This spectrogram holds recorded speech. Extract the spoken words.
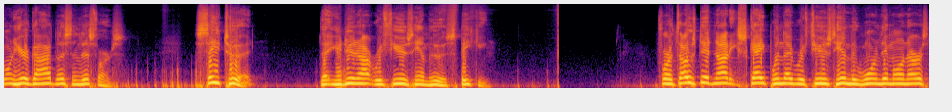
want to hear God? Listen to this verse. See to it that you do not refuse him who is speaking. For if those did not escape when they refused him who warned them on earth,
